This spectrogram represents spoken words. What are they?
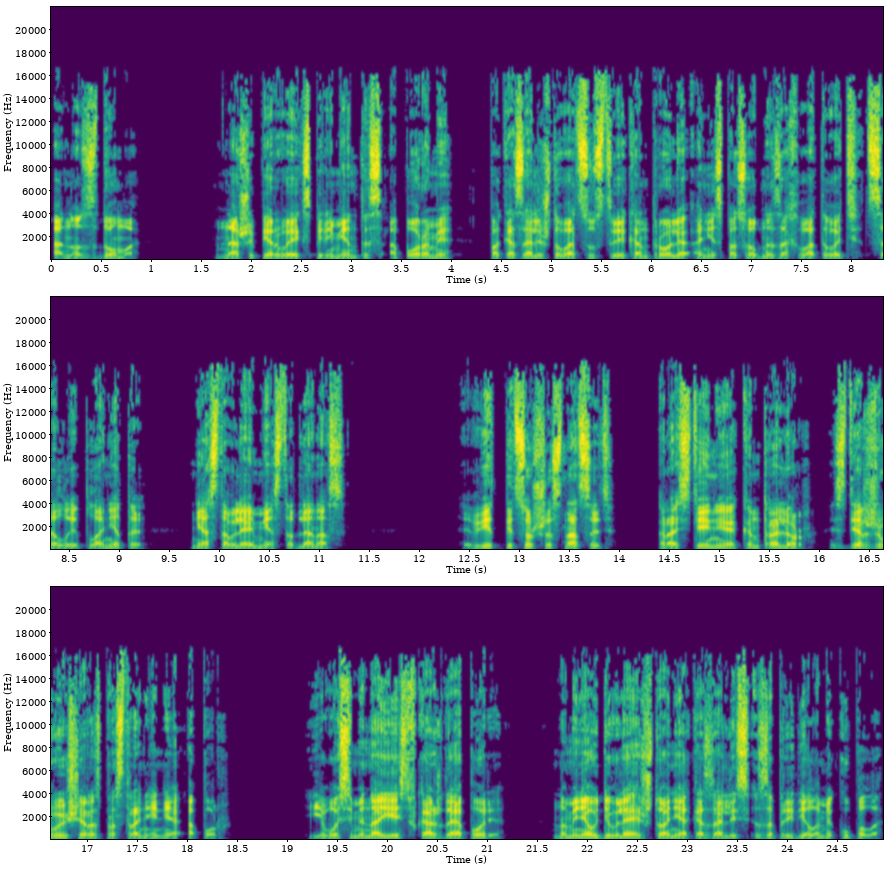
оно с дома. Наши первые эксперименты с опорами показали, что в отсутствие контроля они способны захватывать целые планеты, не оставляя места для нас. Вид 516 – растение-контролер, сдерживающее распространение опор. Его семена есть в каждой опоре, но меня удивляет, что они оказались за пределами купола.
